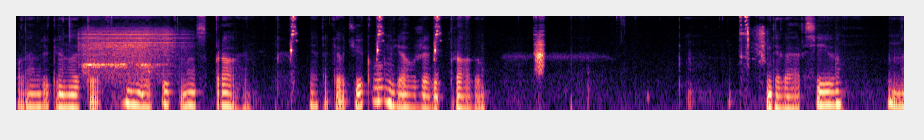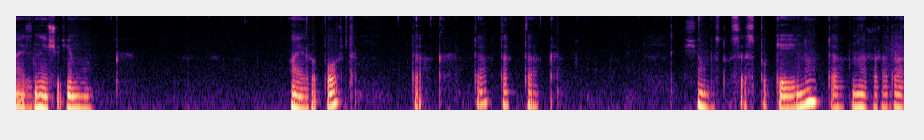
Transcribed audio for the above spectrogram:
поглянемо, звідки він летить. Летить у нас з Праги. Я таке очікував, я вже відправив диверсію. Най знищуть йому аеропорт. Так, так, так, так. Що у нас тут все спокійно? Так, наш радар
